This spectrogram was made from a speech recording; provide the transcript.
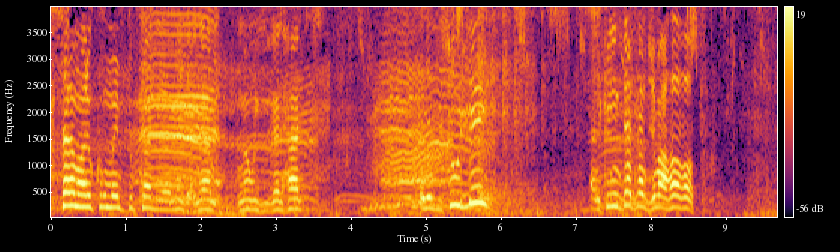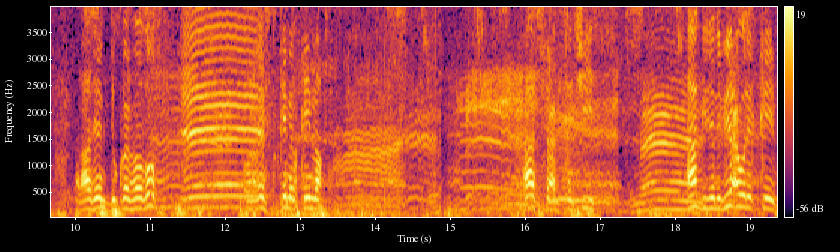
السلام عليكم من الدكان مجعنان مويه قال الحال أنا لي. أنا كاين داد نجمع هاضوط راه جاي من الدكان هاضوط وأنا غير تقيم القيمة. اسف على الخنشيد أقدر نبيع ولا يقيم؟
